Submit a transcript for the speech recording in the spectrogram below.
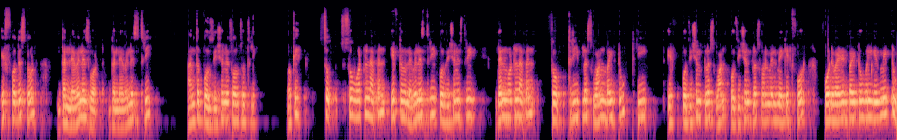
if for this node the level is what? The level is 3 and the position is also 3 okay. So so what will happen? If the level is 3 position is 3 then what will happen? So 3 plus 1 by 2 3 if position plus 1 position plus 1 will make it 4 4 divided by 2 will give me 2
